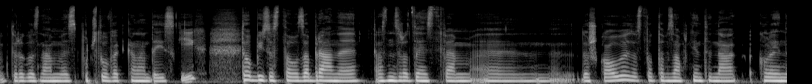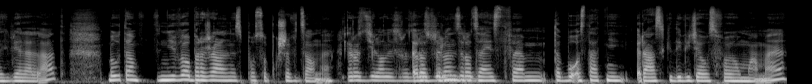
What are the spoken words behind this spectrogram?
y, którego znamy z pocztówek kanadyjskich. Tobi został zabrany razem z rodzeństwem y, do szkoły. Został tam zamknięty na kolejnych wiele lat. Był tam w niewyobrażalny sposób krzywdzony. Rozdzielony z rodzeństwem. Rozdzielony z rodzeństwem, to był ostatni raz, kiedy widział swoją mamę.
